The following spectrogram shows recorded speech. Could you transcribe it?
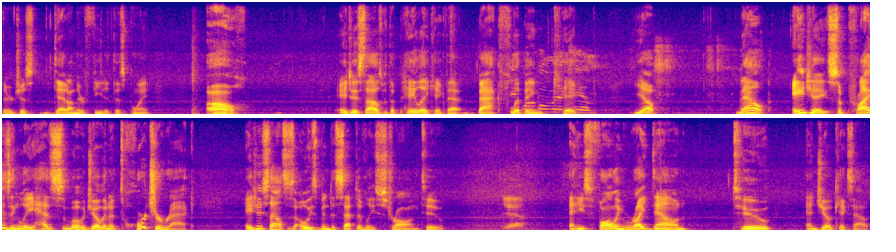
They're just dead on their feet at this point. Oh! AJ Styles with the Pele kick, that back flipping kick. Yep. Now, AJ surprisingly has Samoa Joe in a torture rack. AJ Styles has always been deceptively strong, too. Yeah. And he's falling right down, two, and Joe kicks out.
